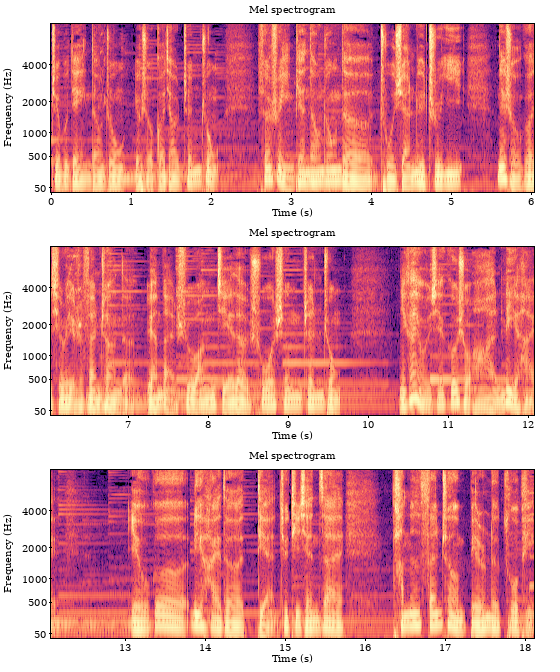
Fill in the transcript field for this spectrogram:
这部电影当中，有首歌叫《珍重》，算是影片当中的主旋律之一。那首歌其实也是翻唱的，原版是王杰的《说声珍重》。你看，有一些歌手啊很厉害，有个厉害的点就体现在，他们翻唱别人的作品，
